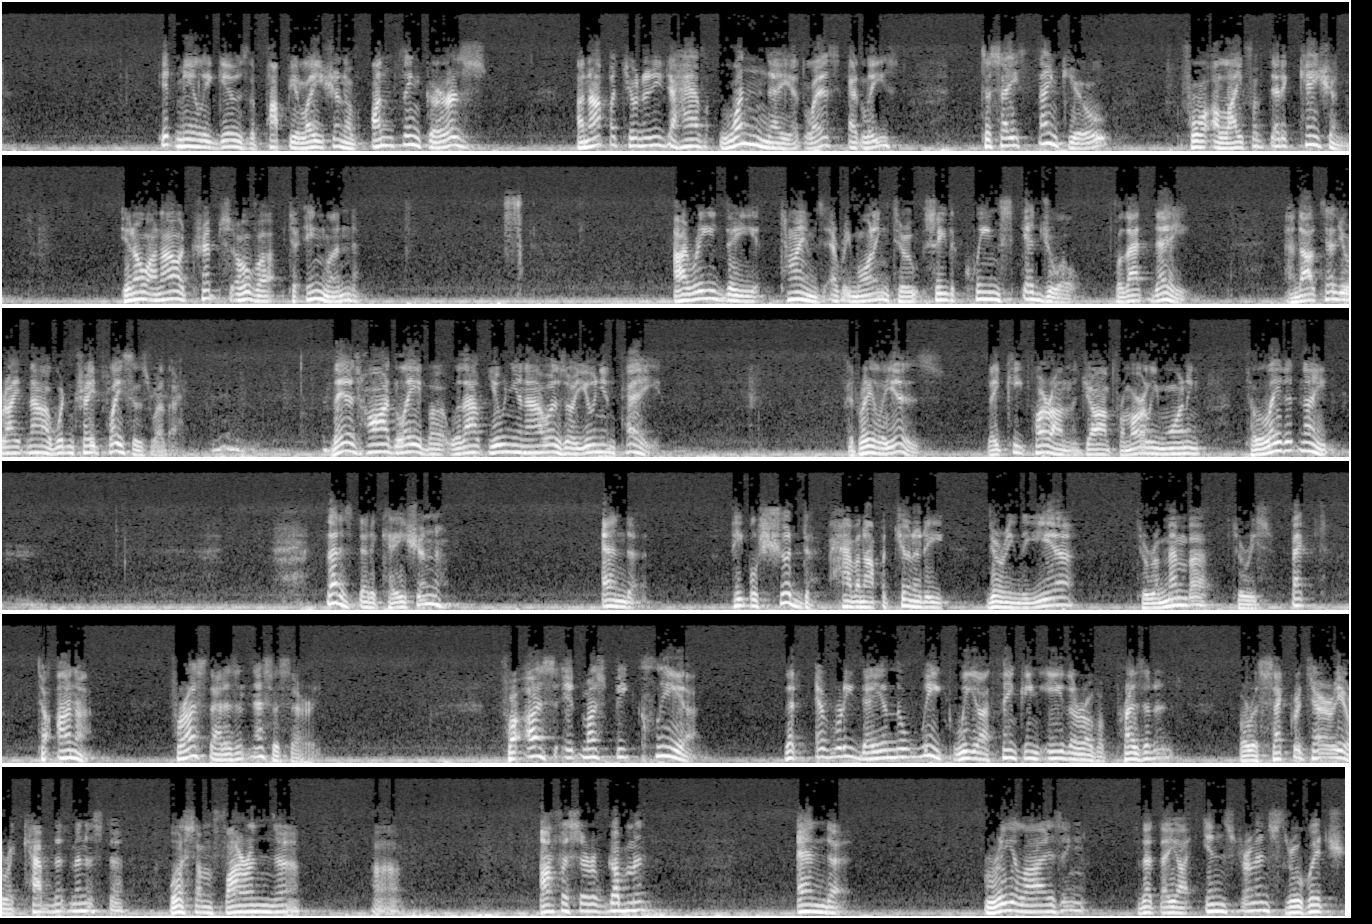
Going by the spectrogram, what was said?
it merely gives the population of unthinkers an opportunity to have one day at least, at least to say thank you for a life of dedication. You know, on our trips over to England, I read the Times every morning to see the Queen's schedule for that day. And I'll tell you right now, I wouldn't trade places with her. There's hard labor without union hours or union pay. It really is. They keep her on the job from early morning till late at night. That is dedication. And uh, people should have an opportunity during the year to remember, to respect, to honor. For us, that isn't necessary. For us, it must be clear that every day in the week we are thinking either of a president or a secretary or a cabinet minister or some foreign uh, uh, officer of government and uh, realizing that they are instruments through which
